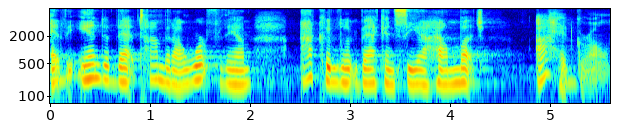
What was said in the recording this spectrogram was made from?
at the end of that time that I worked for them, I could look back and see how much I had grown.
